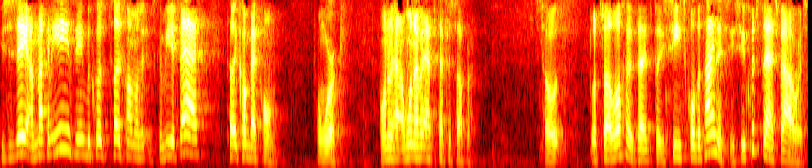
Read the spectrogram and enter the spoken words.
You to say, I'm not going to eat anything because until I come, it's going to be a fast until I come back home from work. I want to have, I want to have an appetite for supper. So what's the halacha is that but you see it's called a tinus. You see you could fast for hours.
